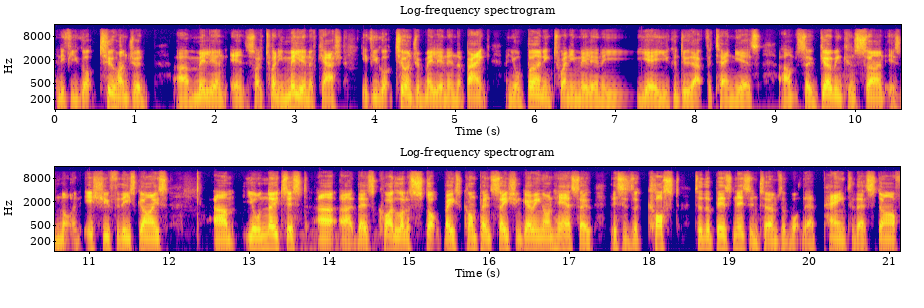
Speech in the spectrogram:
and if you've got 200 uh, million in sorry 20 million of cash if you've got 200 million in the bank and you're burning 20 million a year you can do that for 10 years um, so going concern is not an issue for these guys um, you'll notice uh, uh, there's quite a lot of stock-based compensation going on here. So this is a cost to the business in terms of what they're paying to their staff,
